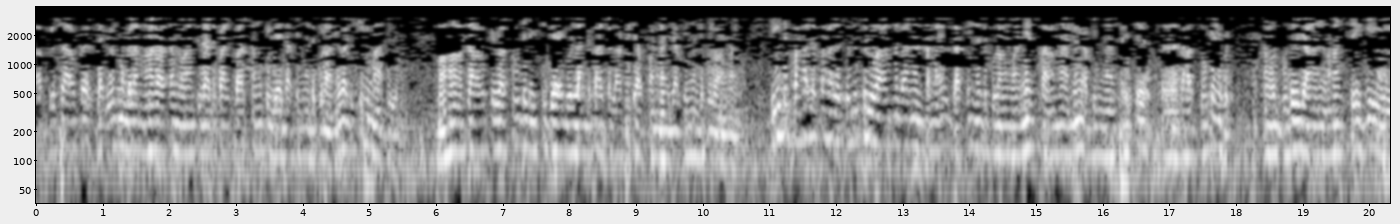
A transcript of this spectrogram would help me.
අප්‍රසාවක සරියොත් මගලන් මහරහතන් වහන්සේලාට පල්පාසන් කියලා දකින්නට පුළුවන්. ඒවට සීමා තියෙනවා. මහා ශ්‍රාවකේ වසුදෙනි සිටේ ගොල්ලන්ට කල්ප ලක්ෂයක් පමණ දකින්නට පුළුවන්. ඊට පහළ පහළ සුළු සුළු ආත්ම ගණන් තමයි දකින්නට පුළුවන් වන්නේ සාමාන්‍ය අභිඥාසහිත රහත් වූ කෙනෙකුට. නමුත් බුදුරජාණන් වහන්සේගේ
